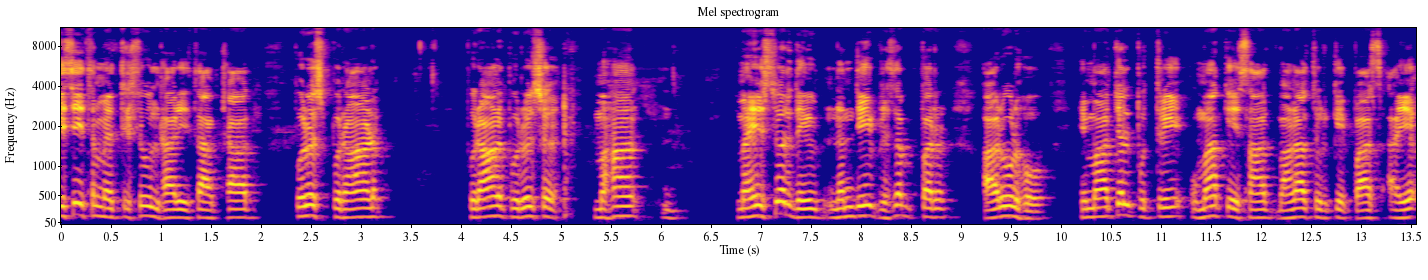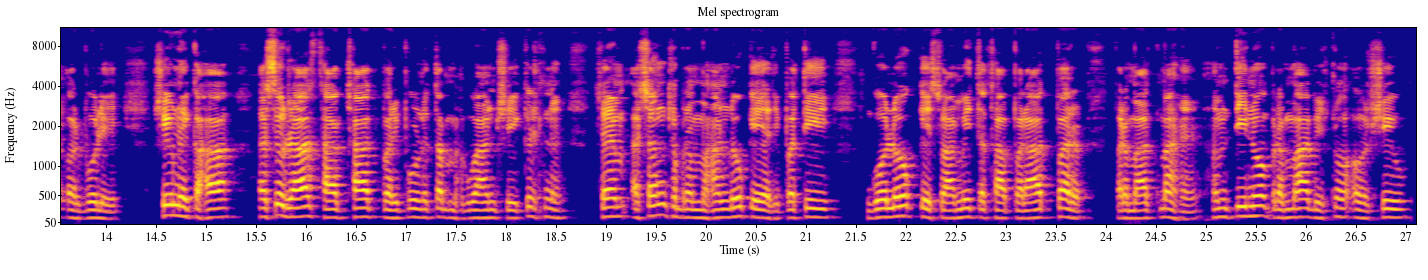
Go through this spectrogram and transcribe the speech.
इसी समय त्रिशूलधारी साक्षात पुरुष पुराण पुराण पुरुष महा महेश्वर देव नंदी वृषभ पर आरूढ़ हो। हिमाचल पुत्री उमा के साथ बाणासुर के पास आए और बोले, शिव ने कहा, असुरराज साक्षात परिपूर्णतम भगवान श्री कृष्ण स्वयं असंख्य ब्रह्मांडों के अधिपति, गोलोक के स्वामी तथा परात पर परमात्मा हैं। हम तीनों ब्रह्मा, विष्णु और शिव,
